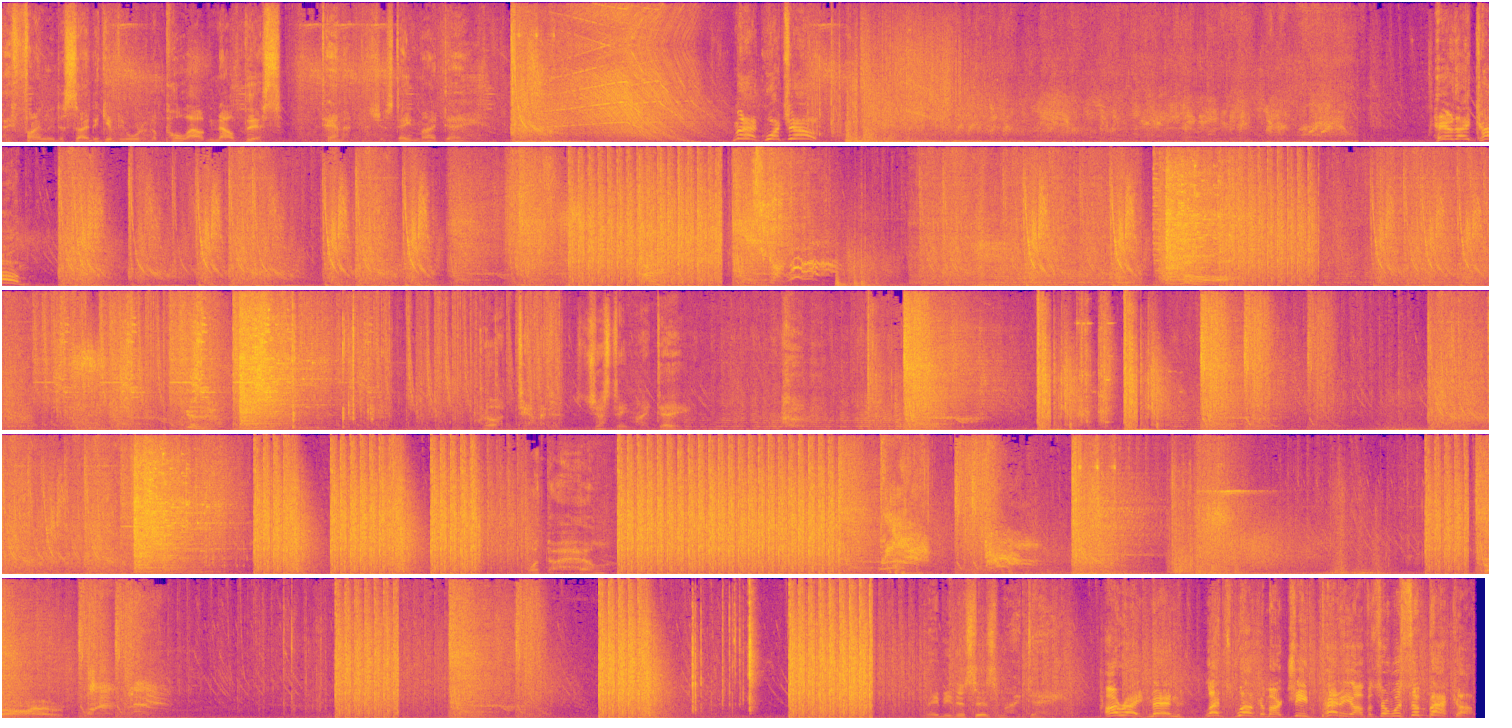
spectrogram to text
They finally decide to give the order to pull out, and now this. Damn it, this just ain't my day. Mac, watch out! Here they come! Oh, damn it. It just ain't my day. What the hell? Maybe this is my day. All right, men! Let's welcome our chief petty officer with some backup!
